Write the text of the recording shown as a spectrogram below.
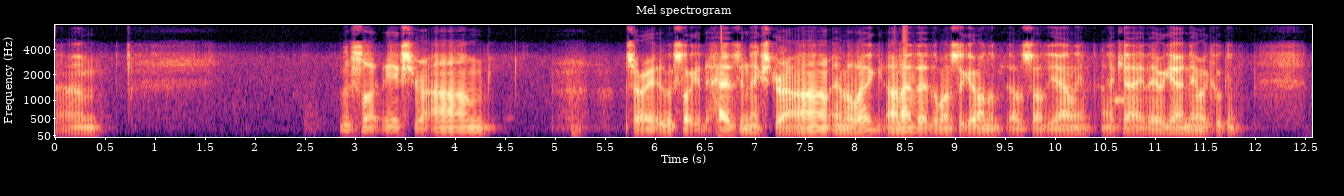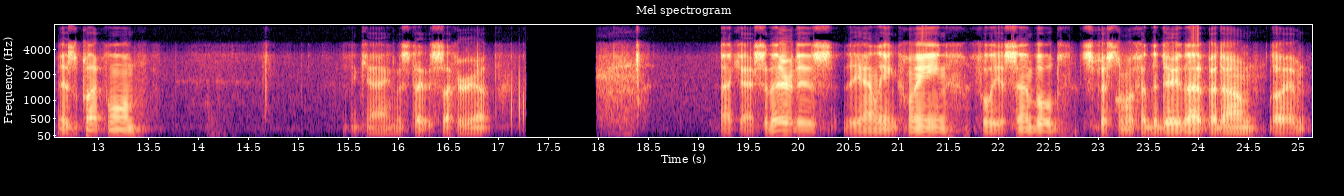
Um, looks like the extra arm. Sorry, it looks like it has an extra arm and a leg. I oh, know they're the ones that go on the other side of the Alien. Okay, there we go. Now we're cooking. There's the platform. Okay, let's take the sucker out. Okay, so there it is, the Alien Queen, fully assembled. It's the first time I've had to do that, but um, I haven't.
